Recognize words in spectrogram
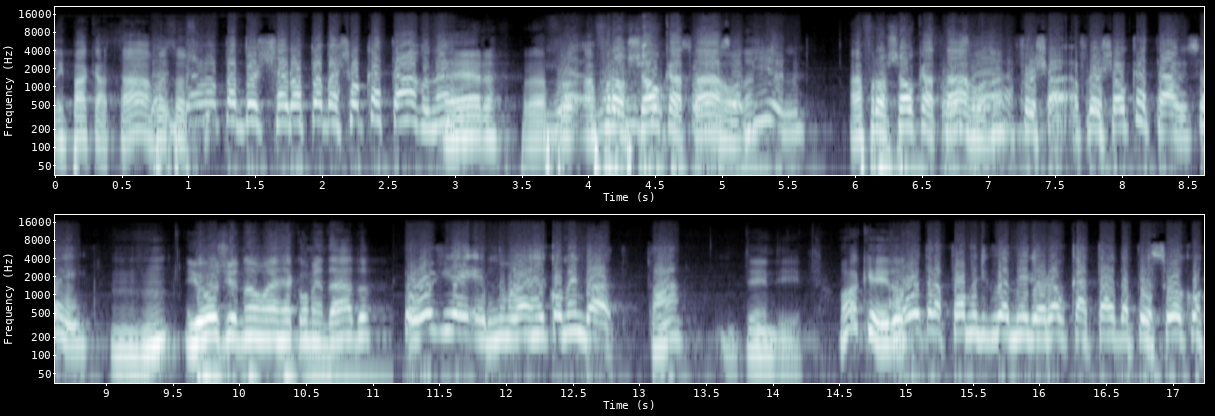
limpar catarro, essas Dava para para baixar o catarro, né? Era, para E é- afrouxar o catarro, não né? sabia, né? Afrouxar o catarro, é, né? Afrouxar, afrouxar o catarro, isso aí. Uhum. E hoje não é recomendado? Hoje é- não é recomendado, tá? Entendi. Ok, A doutor. outra forma de melhorar o catarro da pessoa com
